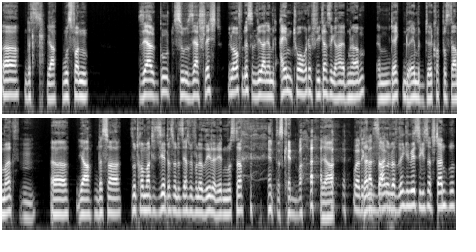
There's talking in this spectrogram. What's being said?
Äh, das, ja, wo es von sehr gut zu sehr schlecht gelaufen ist und wir dann ja mit einem Tor für die Klasse gehalten haben, im direkten Duell mit der Cottbus damals. Mhm. Äh, ja, das war so traumatisiert, dass man das erstmal von der Seele reden musste. das kennen wir. Ja. dann ist auch noch was Regelmäßiges entstanden,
